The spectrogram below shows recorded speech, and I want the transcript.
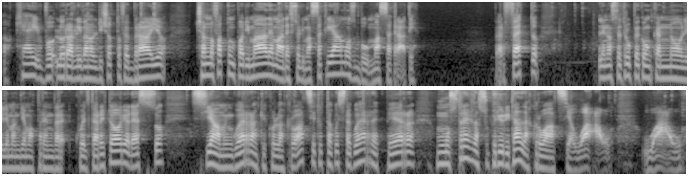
Ok, loro arrivano il 18 febbraio. Ci hanno fatto un po' di male, ma adesso li massacriamo. Sboom, massacrati. Perfetto. Le nostre truppe con cannoni le mandiamo a prendere quel territorio adesso. Siamo in guerra anche con la Croazia e tutta questa guerra è per mostrare la superiorità alla Croazia. Wow! Wow!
